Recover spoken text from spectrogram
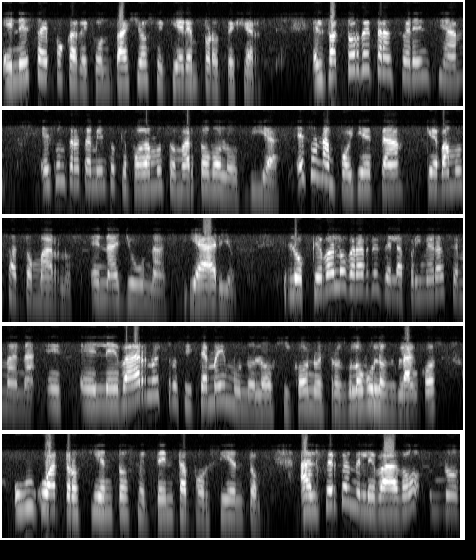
en esta época de contagio se quieren proteger. El factor de transferencia es un tratamiento que podamos tomar todos los días. Es una ampolleta que vamos a tomarnos en ayunas, diario. Lo que va a lograr desde la primera semana es elevar nuestro sistema inmunológico, nuestros glóbulos blancos, un 470%. Al ser tan elevado, nos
